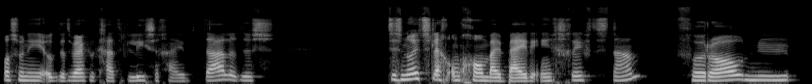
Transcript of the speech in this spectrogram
Pas wanneer je ook daadwerkelijk gaat releasen, ga je betalen. Dus het is nooit slecht om gewoon bij beide ingeschreven te staan. Vooral nu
